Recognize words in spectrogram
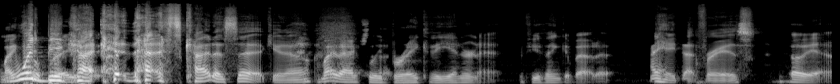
Might would be kind. That's kind of sick, you know. might actually break the internet if you think about it. I hate that phrase. Oh yeah,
